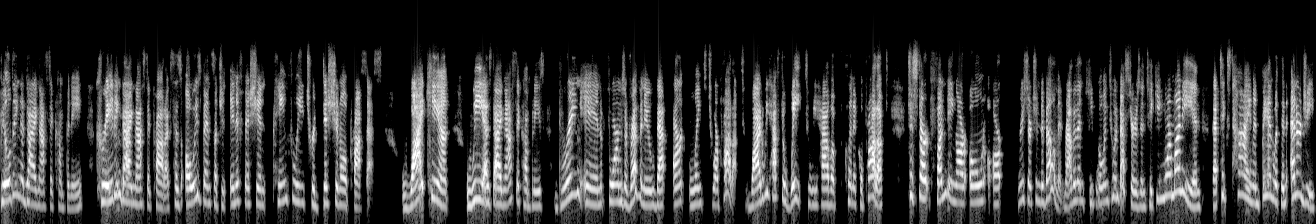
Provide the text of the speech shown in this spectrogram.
building a diagnostic company, creating diagnostic products has always been such an inefficient, painfully traditional process. Why can't we as diagnostic companies bring in forms of revenue that aren't linked to our product? Why do we have to wait till we have a clinical product to start funding our own our research and development rather than keep going to investors and taking more money and that takes time and bandwidth and energy.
